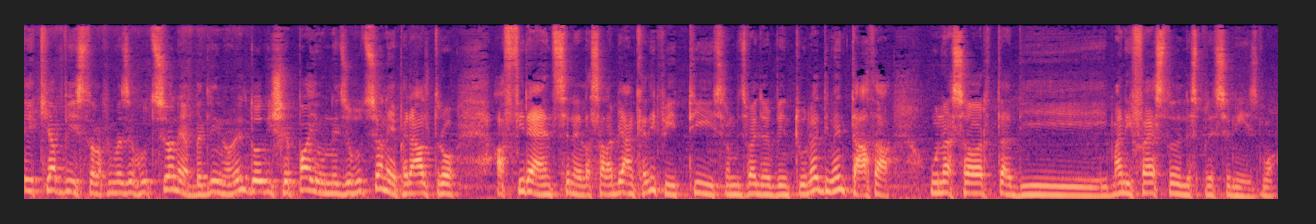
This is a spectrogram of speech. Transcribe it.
e che ha visto la prima esecuzione a Berlino nel 12 e poi un'esecuzione peraltro a Firenze nella Sala Bianca di Pitti, se non mi sbaglio nel 21, è diventata una sorta di manifesto dell'espressionismo.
